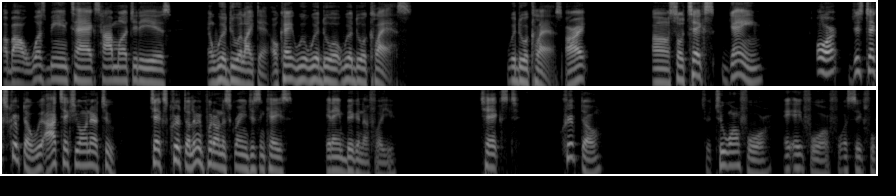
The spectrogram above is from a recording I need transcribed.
about what's being taxed, how much it is, and we'll do it like that. Okay, we'll we'll do a we'll do a class. We'll do a class. All right. Uh, so text game, or just text crypto. We, I'll text you on there too. Text crypto. Let me put on the screen just in case it ain't big enough for you. Text crypto to 214-884-4644.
